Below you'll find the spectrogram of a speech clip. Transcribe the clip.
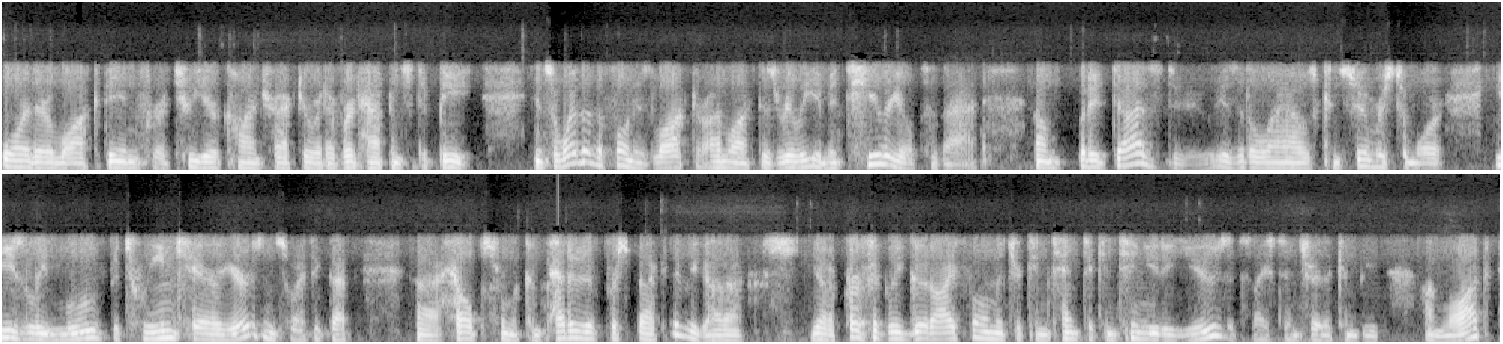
or they're locked in for a two-year contract or whatever it happens to be. And so whether the phone is locked or unlocked is really immaterial to that. Um, what it does do is it allows consumers to more easily move between carriers, and so I think that uh, helps from a competitive perspective. You got a you got a perfectly good iPhone that you're content to continue to use. It's nice to ensure that can be unlocked,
